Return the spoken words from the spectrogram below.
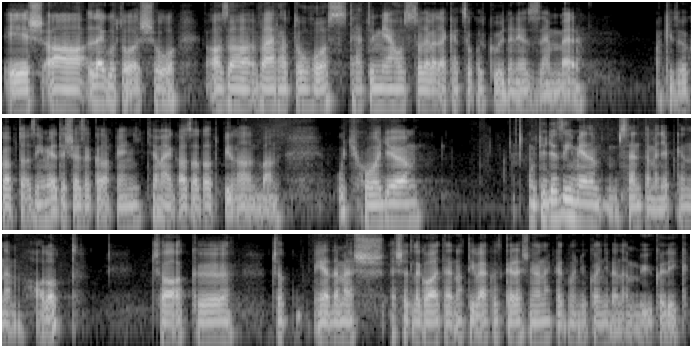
És a legutolsó az a várható hossz, tehát hogy milyen hosszú leveleket szokott küldeni ez az ember, akitől kapta az e-mailt, és ezek alapján nyitja meg az adott pillanatban. Úgyhogy, úgyhogy az e-mail szerintem egyébként nem halott, csak csak érdemes esetleg alternatívákat keresni, ha neked mondjuk annyira nem működik.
